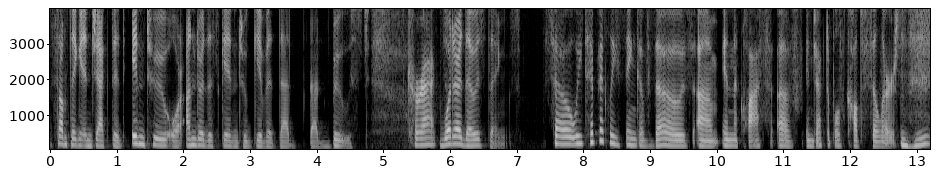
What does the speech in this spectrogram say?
something injected into or under the skin to give it that, that boost. Correct. What are those things? So we typically think of those um, in the class of injectables called fillers. Mm-hmm.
